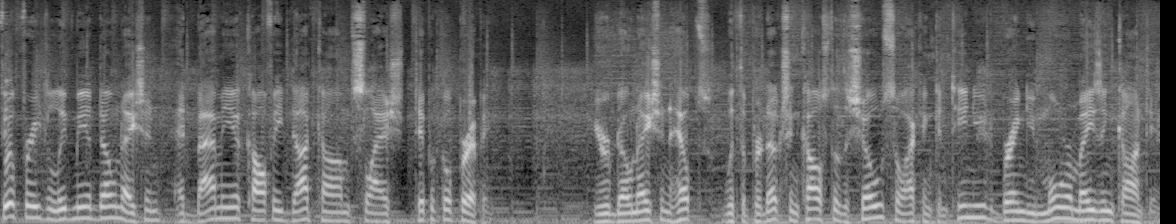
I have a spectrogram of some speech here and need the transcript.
feel free to leave me a donation at buymeacoffee.com slash typical prepping. Your donation helps with the production cost of the show so I can continue to bring you more amazing content.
